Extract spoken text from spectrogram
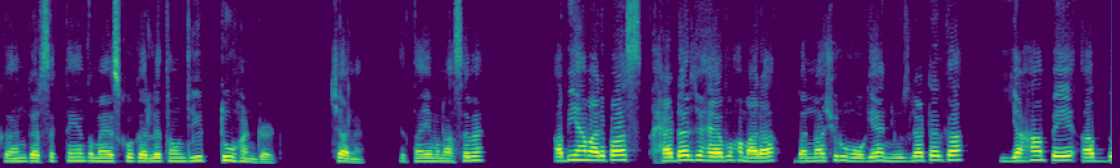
कर्न कर सकते हैं। तो मैं इसको कर लेता हूँ जी 200 चलें, इतना ये मुनासिब है। ये हमारे पास हेडर जो है वो हमारा बनना शुरू हो गया न्यूज़लेटर का। यहाँ पे अब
